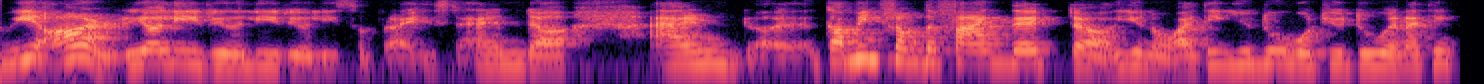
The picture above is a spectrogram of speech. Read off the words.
we are really, really, really surprised. And uh, and uh, coming from the fact that uh, you know, I think you do what you do, and I think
